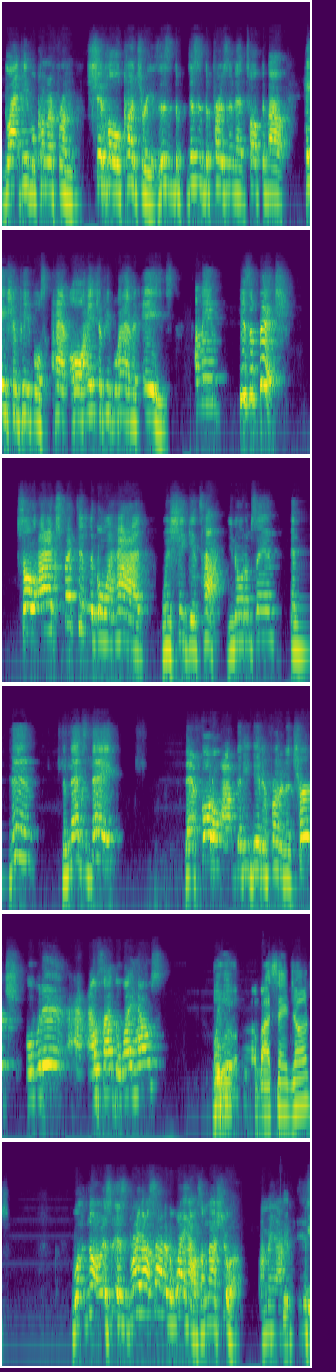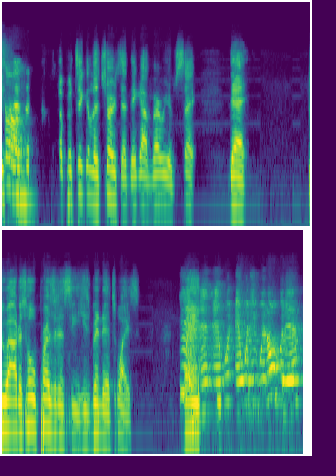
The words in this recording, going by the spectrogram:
black people coming from shithole countries. This is the this is the person that talked about Haitian people's had all Haitian people having AIDS. I mean, he's a bitch. So I expect him to go and hide when shit gets hot. You know what I'm saying? And then the next day, that photo op that he did in front of the church over there outside the White House. where he- Over, uh, by St. John's. well, no, it's, it's right outside of the White House. I'm not sure. I mean, I, it's um, a particular church that they got very upset that throughout his whole presidency he's been there twice. Yeah, When and, and, when, and when he went over there,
